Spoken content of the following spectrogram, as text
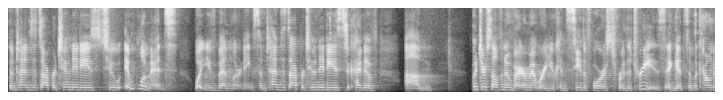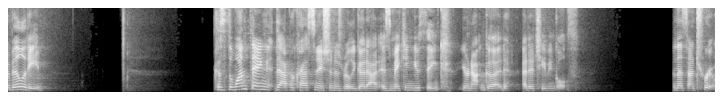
Sometimes it's opportunities to implement what you've been learning. Sometimes it's opportunities to kind of um, put yourself in an environment where you can see the forest for the trees and get some accountability. Because the one thing that procrastination is really good at is making you think you're not good at achieving goals. And that's not true.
